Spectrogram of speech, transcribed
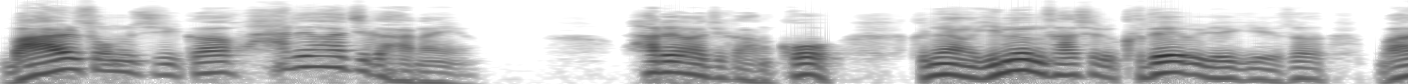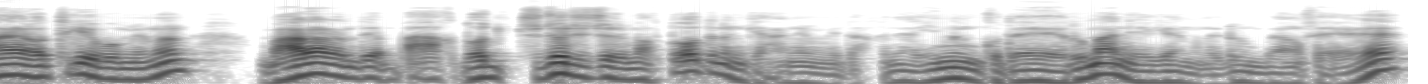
말 솜씨가 화려하지가 않아요. 화려하지가 않고 그냥 있는 사실을 그대로 얘기해서 말 어떻게 보면은 말하는데 막 너 주저주저 막 떠드는 게 아닙니다. 그냥 있는 그대로만 얘기하는 이런 모양새를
